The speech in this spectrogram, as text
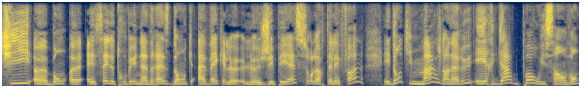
qui euh, bon euh, essayent de trouver une adresse donc avec le, le, GPS sur leur téléphone et donc ils marchent dans la rue et ils regardent pas où ils s'en vont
